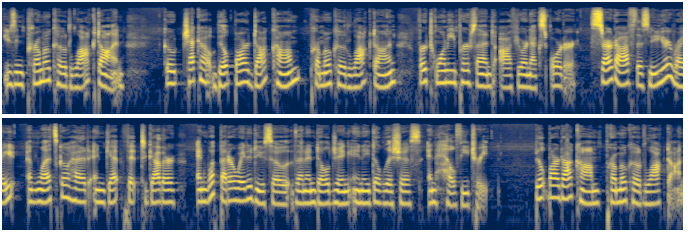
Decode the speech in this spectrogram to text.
using promo code LOCKED ON. Go check out builtbar.com, promo code locked on for 20% off your next order. Start off this new year right, and let's go ahead and get fit together. And what better way to do so than indulging in a delicious and healthy treat? BuiltBar.com, promo code locked on.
